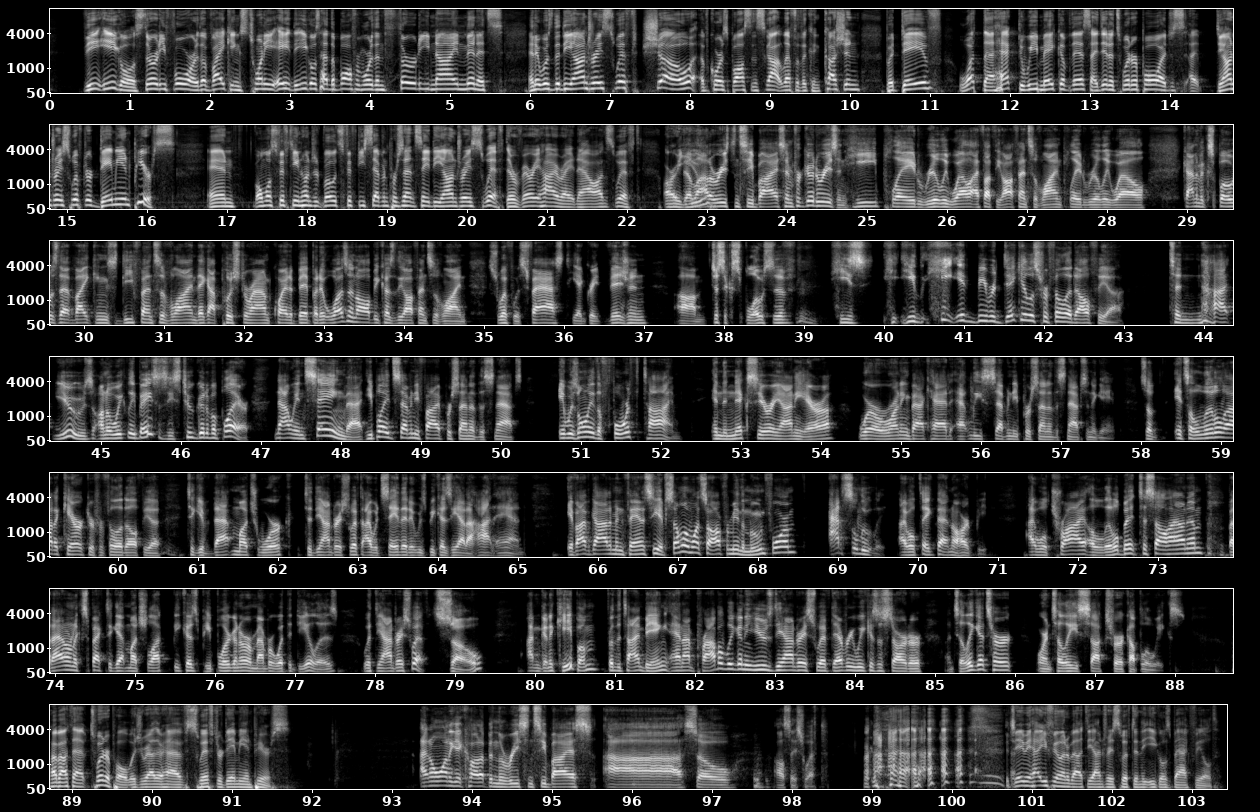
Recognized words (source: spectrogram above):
The Eagles 34, the Vikings 28. The Eagles had the ball for more than 39 minutes, and it was the D'Andre Swift show. Of course, Boston Scott left with a concussion. But Dave, what the heck do we make of this? I did a Twitter poll. I just I, D'Andre Swift or Dameon Pierce, and almost 1,500 votes. 57% say D'Andre Swift. They're very high right now on Swift. Are you? A lot of recency bias, and for good reason. He played really well. I thought the offensive line played really well. Kind of exposed that Vikings defensive line. They got pushed around quite a bit, but it wasn't all because of the offensive line. Swift was fast. He had great vision, um, just explosive. He's he he he. It'd be ridiculous for Philadelphia to not use on a weekly basis. He's too good of a player. Now, in saying that, he played 75% of the snaps. It was only the fourth time in the Nick Sirianni era where a running back had at least 70% of the snaps in a game. So it's a little out of character for Philadelphia to give that much work to D'Andre Swift. I would say that it was because he had a hot hand. If I've got him in fantasy, if someone wants to offer me the moon for him, absolutely. I will take that in a heartbeat. I will try a little bit to sell high on him, but I don't expect to get much luck because people are going to remember what the deal is with D'Andre Swift. So I'm going to keep him for the time being, and I'm probably going to use D'Andre Swift every week as a starter until he gets hurt or until he sucks for a couple of weeks. How about that Twitter poll? Would you rather have Swift or Dameon Pierce? I don't want to get caught up in the recency bias, uh, so I'll say Swift. Jamey, how you feeling about D'Andre Swift in the Eagles' backfield?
